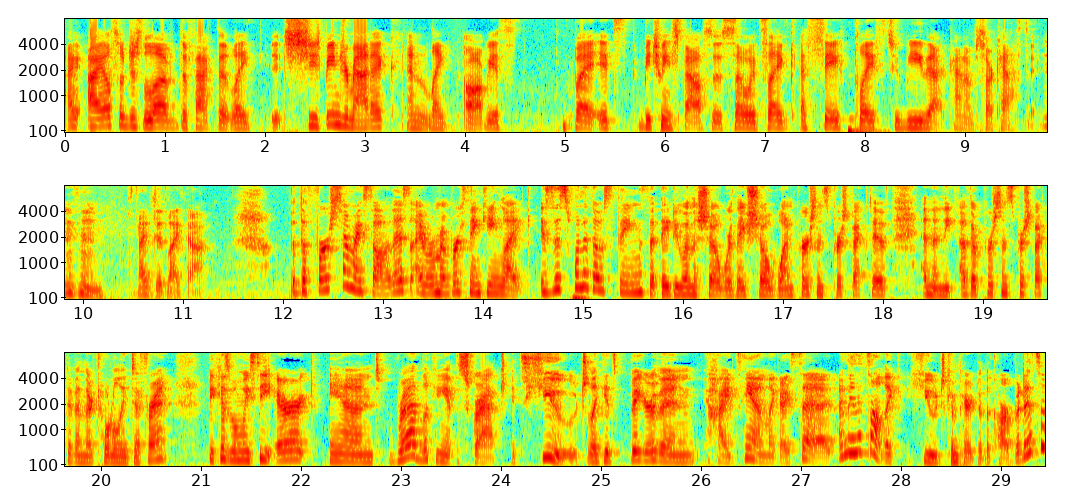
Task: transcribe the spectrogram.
I, I also just loved the fact that like she's being dramatic and like obvious, but it's between spouses, so it's like a safe place to be that kind of sarcastic. Mm-hmm. I did like that. But the first time I saw this, I remember thinking like, is this one of those things that they do in the show where they show one person's perspective and then the other person's perspective and they're totally different? Because when we see Eric and Red looking at the scratch, it's huge. Like it's bigger than Hyde's hand, like I said. I mean, it's not like huge compared to the car, but it's a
